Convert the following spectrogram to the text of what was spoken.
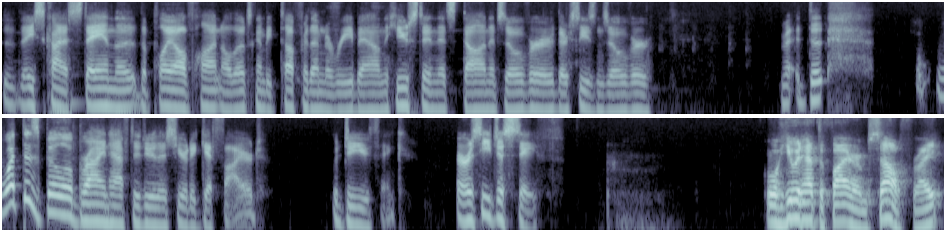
they kind of stay in the the playoff hunt. Although it's going to be tough for them to rebound. Houston, it's done, it's over, their season's over. What does Bill O'Brien have to do this year to get fired? What do you think, or is he just safe? Well, he would have to fire himself, right?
